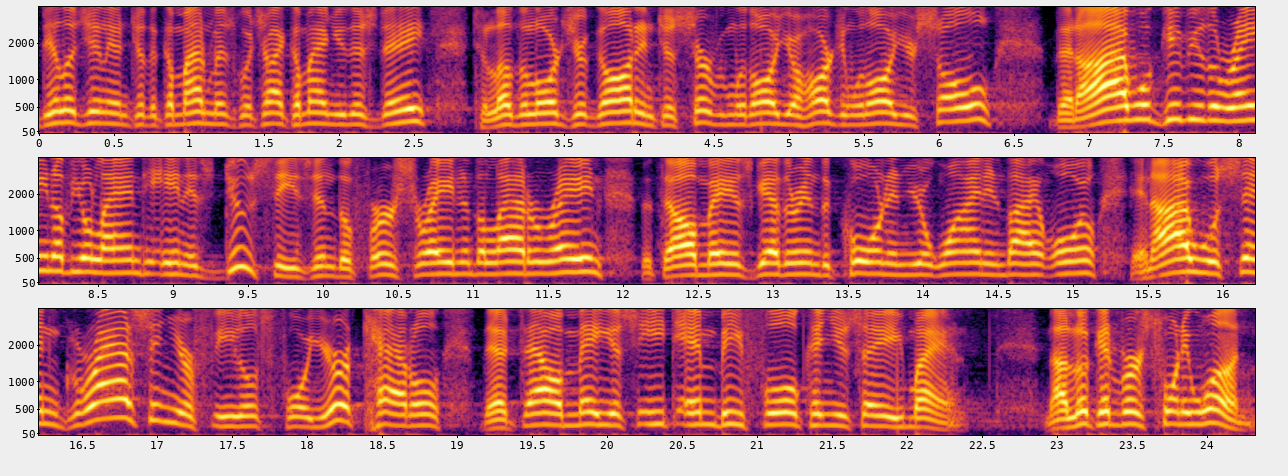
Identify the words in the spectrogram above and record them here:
diligently unto the commandments which I command you this day, to love the Lord your God, and to serve him with all your heart and with all your soul, that I will give you the rain of your land in its due season, the first rain and the latter rain, that thou mayest gather in the corn and your wine and thy oil, and I will send grass in your fields for your cattle, that thou mayest eat and be full. Can you say amen? Now look at verse 21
